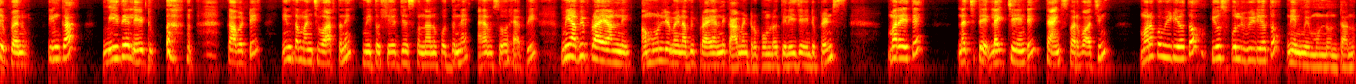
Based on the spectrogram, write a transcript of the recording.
చెప్పాను. ఇంకా మీదే లేటు. కాబట్టి ఇంత మంచి వార్తని మీతో షేర్ చేసుకున్నాను పొద్దున్నే. ఐఎమ్ సో హ్యాపీ మీ అభిప్రాయాల్ని అమూల్యమైన అభిప్రాయాన్ని కామెంట్ రూపంలో తెలియజేయండి ఫ్రెండ్స్. మరైతే నచ్చితే లైక్ చేయండి. థ్యాంక్స్ ఫర్ వాచింగ్ మరొక వీడియోతో యూస్ఫుల్ వీడియోతో నేను మీ ముందుంటాను.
